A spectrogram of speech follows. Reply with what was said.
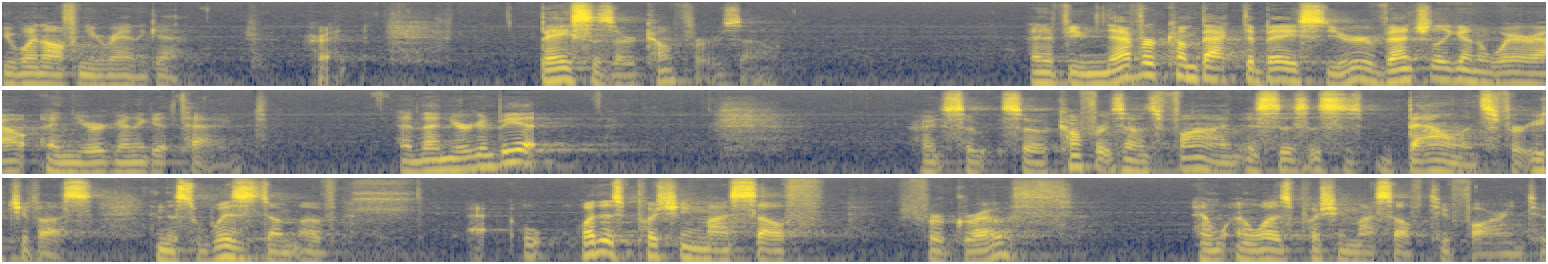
you went off and you ran again. Base is our comfort zone. And if you never come back to base, you're eventually going to wear out and you're going to get tagged. And then you're going to be it. Right? So, so comfort zone's fine. It's this, this is balance for each of us and this wisdom of uh, what is pushing myself for growth and, and what is pushing myself too far into,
